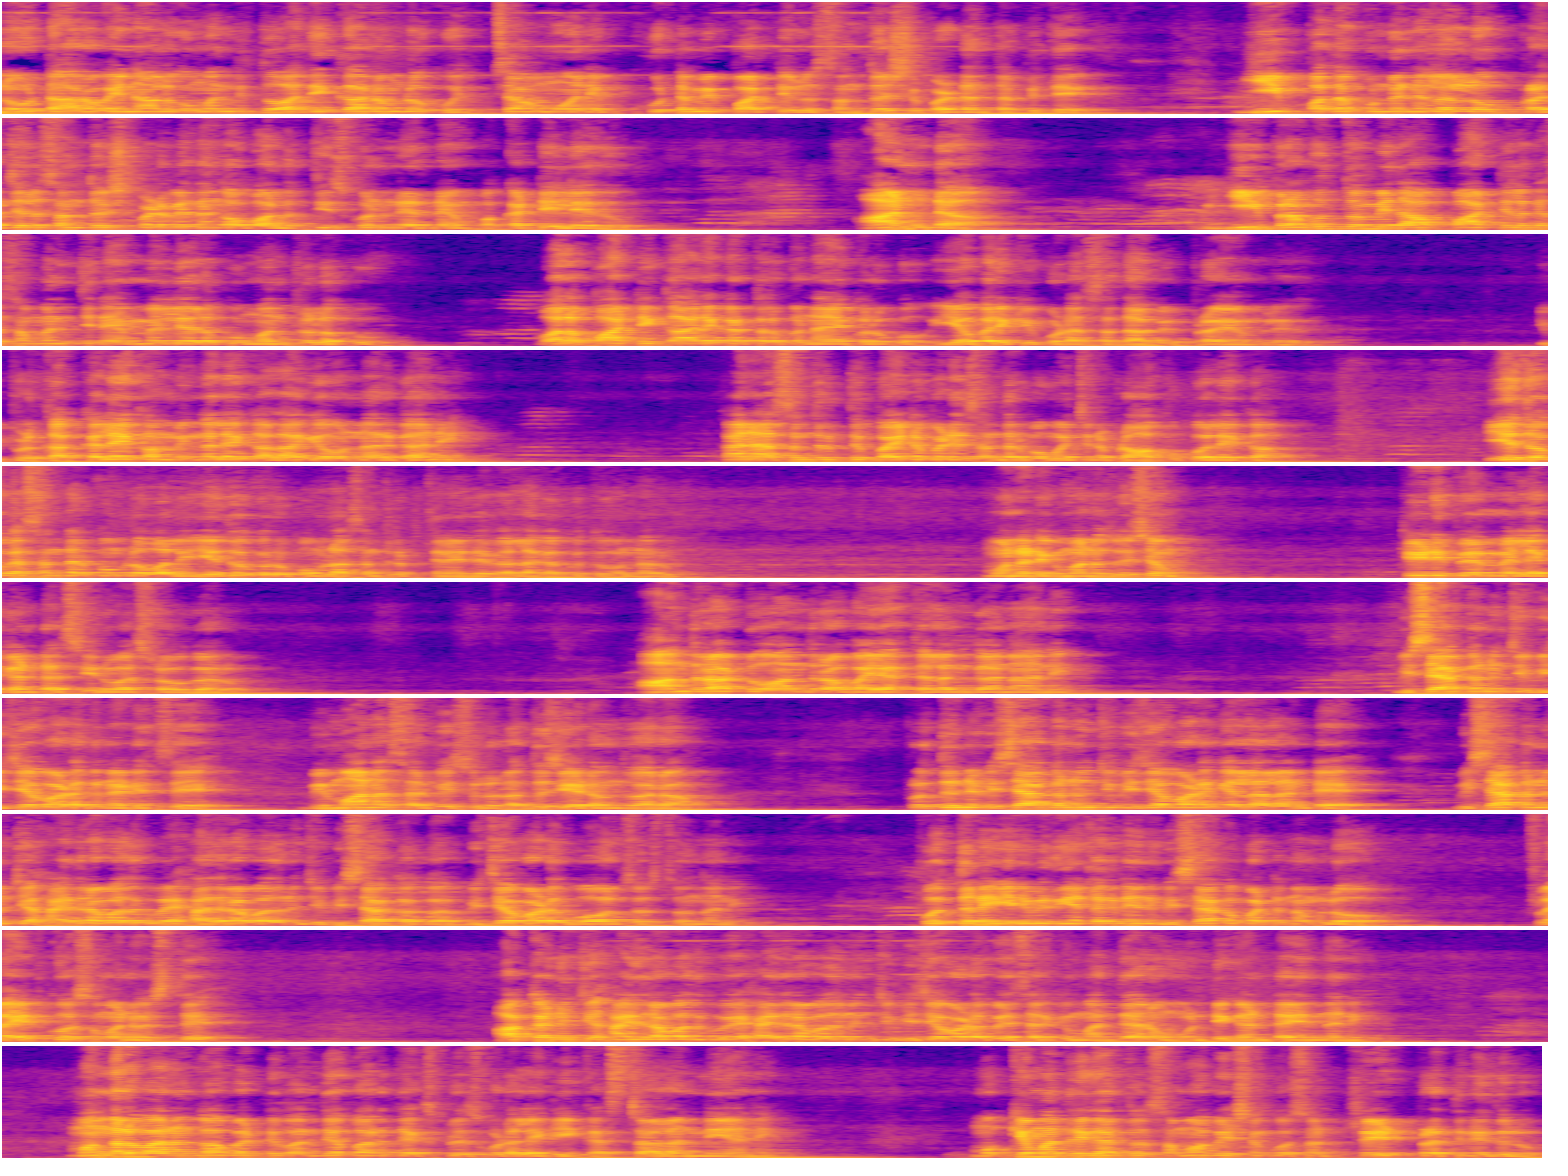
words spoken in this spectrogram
నూట అరవై నాలుగు మందితో అధికారంలోకి వచ్చాము అనే కూటమి పార్టీలు సంతోషపడడం తప్పితే ఈ పదకొండు నెలల్లో ప్రజలు సంతోషపడే విధంగా వాళ్ళు తీసుకున్న నిర్ణయం ఒకటి లేదు. అండ్ ఈ ప్రభుత్వం మీద ఆ పార్టీలకు సంబంధించిన ఎమ్మెల్యేలకు మంత్రులకు వాళ్ళ పార్టీ కార్యకర్తలకు నాయకులకు ఎవరికి కూడా సదాభిప్రాయం లేదు. ఇప్పుడు కక్కలేక మింగలేక అలాగే ఉన్నారు కానీ కానీ అసంతృప్తి బయటపడే సందర్భం వచ్చినప్పుడు ఆపుకోలేక ఏదో ఒక సందర్భంలో వాళ్ళు ఏదో ఒక రూపంలో అసంతృప్తిని అయితే వెళ్ళగక్కుతూ ఉన్నారు. మొన్నటికి మనం చూసాం టీడీపీ ఎమ్మెల్యే గంటా శ్రీనివాసరావు గారు ఆంధ్ర టు ఆంధ్ర వయా తెలంగాణ అని విశాఖ నుంచి విజయవాడకు నడిచే విమాన సర్వీసులు రద్దు చేయడం ద్వారా పొద్దున్నే విశాఖ నుంచి విజయవాడకి వెళ్ళాలంటే విశాఖ నుంచి హైదరాబాద్కు పోయి హైదరాబాద్ నుంచి విశాఖకు విజయవాడకు పోవాల్సి వస్తుందని. పొద్దున ఎనిమిది గంటలకు నేను విశాఖపట్నంలో ఫ్లైట్ కోసం అని వస్తే అక్కడి నుంచి హైదరాబాద్కు పోయి హైదరాబాద్ నుంచి విజయవాడ పోయేసరికి మధ్యాహ్నం ఒంటి గంట అయిందని. మంగళవారం కాబట్టి వందే భారత్ ఎక్స్ప్రెస్ కూడా లేక ఈ కష్టాలన్నీ అని. ముఖ్యమంత్రి గారితో సమావేశం కోసం ట్రేడ్ ప్రతినిధులు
